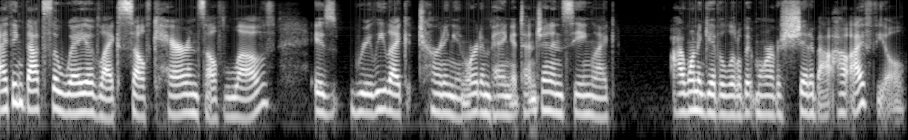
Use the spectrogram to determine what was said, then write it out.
I think that's the way of like self care and self love is really like turning inward and paying attention and seeing like, I want to give a little bit more of a shit about how I feel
